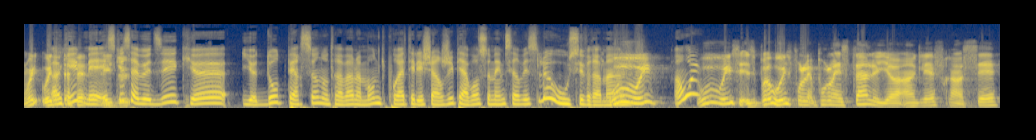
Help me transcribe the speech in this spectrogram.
Oui, oui, OK, mais est-ce que ça veut dire qu'il y a d'autres personnes au travers le monde qui pourraient télécharger puis avoir ce même service-là ou c'est vraiment. Oui, oui. Ah Oui, oui. c'est- pas, oui pour l'in- pour l'instant, il y a anglais, français,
